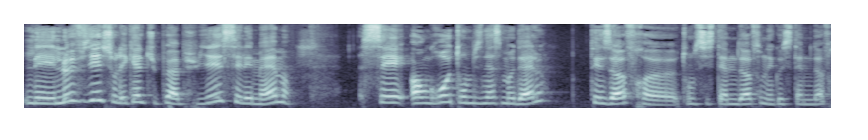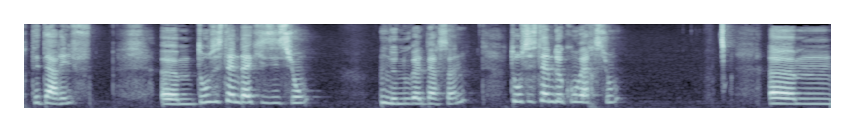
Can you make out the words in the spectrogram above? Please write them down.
les leviers sur lesquels tu peux appuyer, c'est les mêmes c'est en gros ton business model, tes offres, euh, ton système d'offres, ton écosystème d'offres, tes tarifs, euh, ton système d'acquisition de nouvelles personnes, ton système de conversion, euh,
